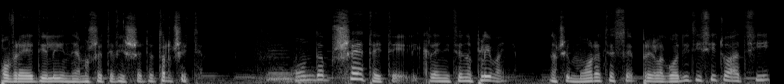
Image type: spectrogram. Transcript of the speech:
povredili i ne možete više da trčite onda šetajte ili krenite na plivanje. Znači morate se prilagoditi situaciji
